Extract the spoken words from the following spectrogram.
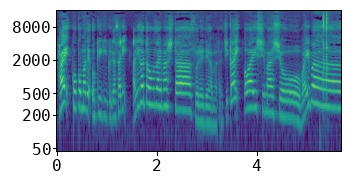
はい、ここまでお聴きくださりありがとうございました。それではまた次回お会いしましょう。バイバーイ。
